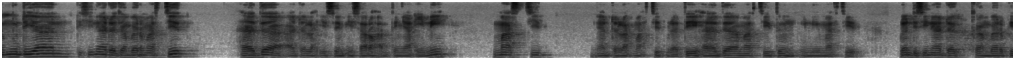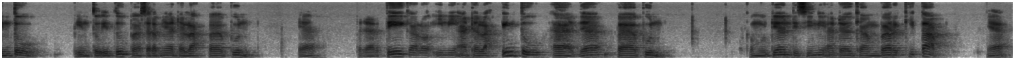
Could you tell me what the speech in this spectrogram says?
Kemudian di sini ada gambar masjid. Hada adalah isim isyarah artinya ini. Masjid ini adalah masjid berarti hada masjidun ini masjid. Kemudian di sini ada gambar pintu. Pintu itu bahasa Arabnya adalah babun. Ya. Berarti kalau ini adalah pintu, hada babun. Kemudian di sini ada gambar kitab, ya.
